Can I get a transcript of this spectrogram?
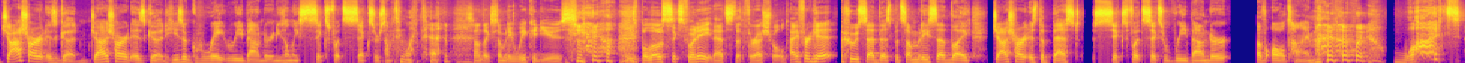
Josh Hart is good. Josh Hart is good. He's a great rebounder, and he's only six foot six or something like that. Sounds like somebody we could use. He's below six foot eight. That's the threshold. I forget who said this, but somebody said like Josh Hart is the best six foot six rebounder of all time. Went, what?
